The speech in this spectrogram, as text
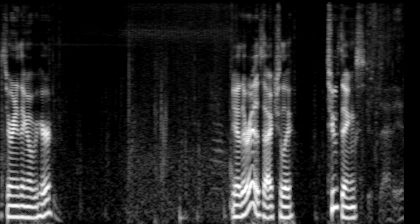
Is there anything over here? Yeah, there is actually. Two things. Is that it?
